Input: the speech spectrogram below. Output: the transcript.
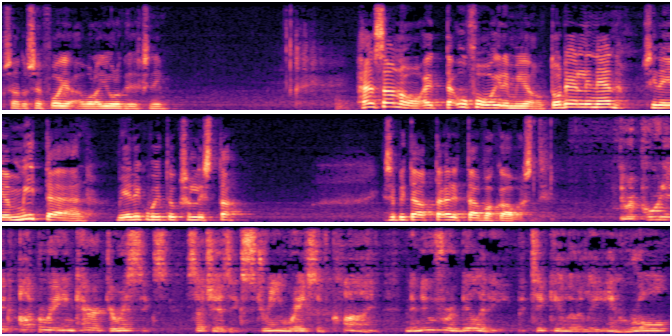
saatu sen foja avulla julkiseksi, niin hän sanoo, että UFO-ilmiö on todellinen, siinä ei ole mitään mielikuvituksellista ja se pitää ottaa erittäin vakavasti. The reported operating characteristics, such as extreme rates of climb, maneuverability, particularly in roll,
